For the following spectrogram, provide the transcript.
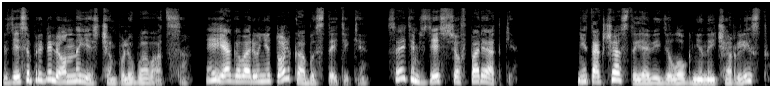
Здесь определенно есть чем полюбоваться. И я говорю не только об эстетике. С этим здесь все в порядке. Не так часто я видел огненный чарлист,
